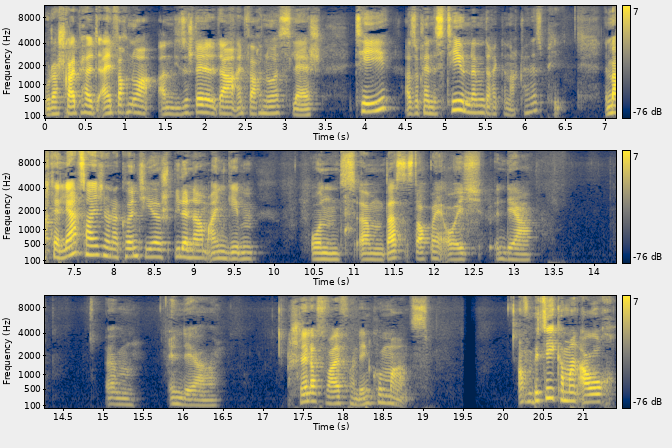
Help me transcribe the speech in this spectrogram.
oder schreibt halt einfach nur an diese Stelle da einfach nur slash T, also kleines T und dann direkt danach kleines P. Dann macht ihr ein Leerzeichen und dann könnt ihr Spielernamen eingeben und ähm, das ist auch bei euch in der ähm, in der Schnellauswahl von den Commands. Auf dem PC kann man auch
